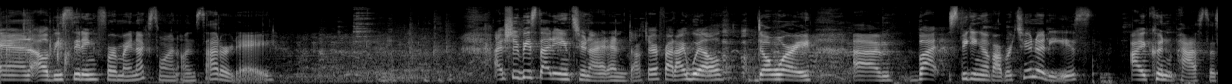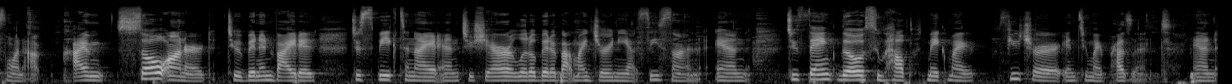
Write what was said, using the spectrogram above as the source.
And I'll be sitting for my next one on Saturday. I should be studying tonight, and Dr. Efrat, I will. Don't worry. Um, but speaking of opportunities, I couldn't pass this one up. I'm so honored to have been invited to speak tonight and to share a little bit about my journey at CSUN and to thank those who helped make my future into my present. And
